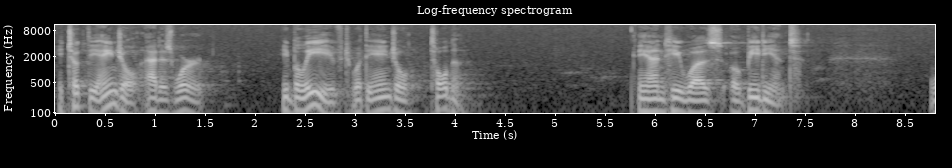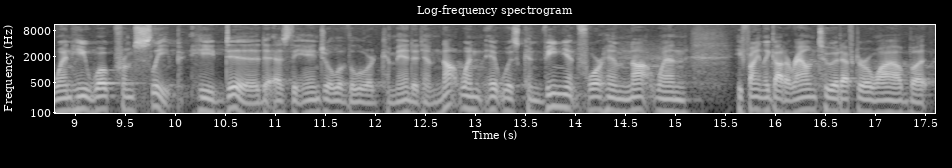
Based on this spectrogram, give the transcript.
He took the angel at his word. He believed what the angel told him. And he was obedient. When he woke from sleep, he did as the angel of the Lord commanded him. Not when it was convenient for him, not when he finally got around to it after a while, but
